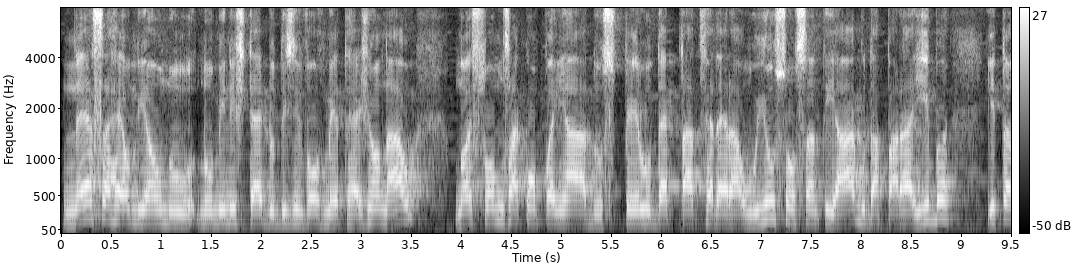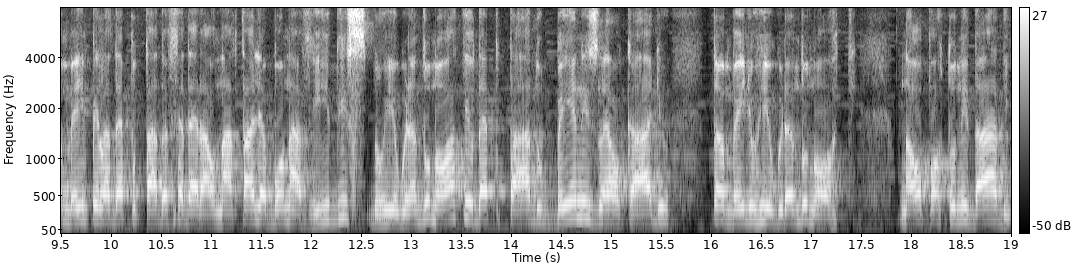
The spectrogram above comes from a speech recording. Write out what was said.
Nessa reunião no, no Ministério do Desenvolvimento Regional, nós fomos acompanhados pelo deputado federal Wilson Santiago, da Paraíba, e também pela deputada federal Natália Bonavides, do Rio Grande do Norte, e o deputado Benes Leocádio, também do Rio Grande do Norte. Na oportunidade,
